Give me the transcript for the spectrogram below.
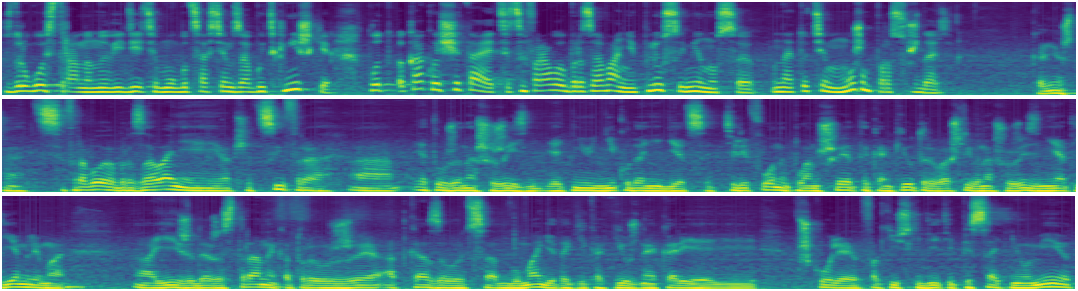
С другой стороны, ну ведь дети могут совсем забыть книжки. Вот как вы считаете, цифровое образование, плюсы и минусы на эту тему можем порассуждать? Конечно, цифровое образование и вообще цифра а, – это уже наша жизнь, и от нее никуда не деться. Телефоны, планшеты, компьютеры вошли в нашу жизнь неотъемлемо. А, есть же даже страны, которые уже отказываются от бумаги, такие как Южная Корея, и в школе фактически дети писать не умеют,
